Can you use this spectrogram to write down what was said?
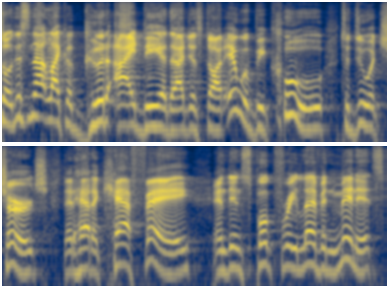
So this is not like a good idea that I just thought it would be cool to do a church that had a cafe and then spoke for 11 minutes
